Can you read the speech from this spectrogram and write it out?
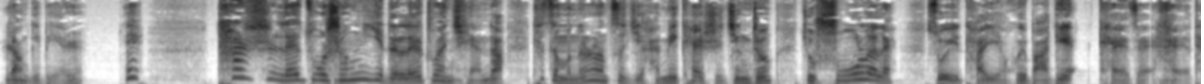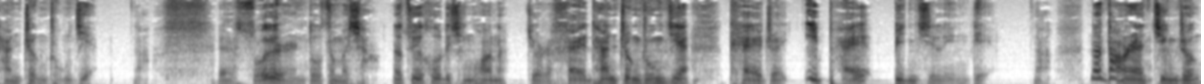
让给别人。哎，他是来做生意的，来赚钱的，他怎么能让自己还没开始竞争就输了嘞？所以他也会把店开在海滩正中间啊。呃，所有人都这么想，那最后的情况呢，就是海滩正中间开着一排冰激凌店。啊，那当然竞争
